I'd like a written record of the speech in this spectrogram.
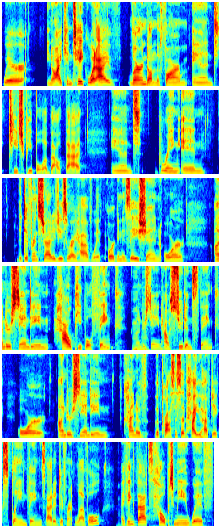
where, you know, I can take what I've learned on the farm and teach people about that and bring in the different strategies where I have with organization or understanding how people think, mm-hmm. understanding how students think, or understanding kind of the process of how you have to explain things at a different level. I think mm-hmm. that's helped me with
